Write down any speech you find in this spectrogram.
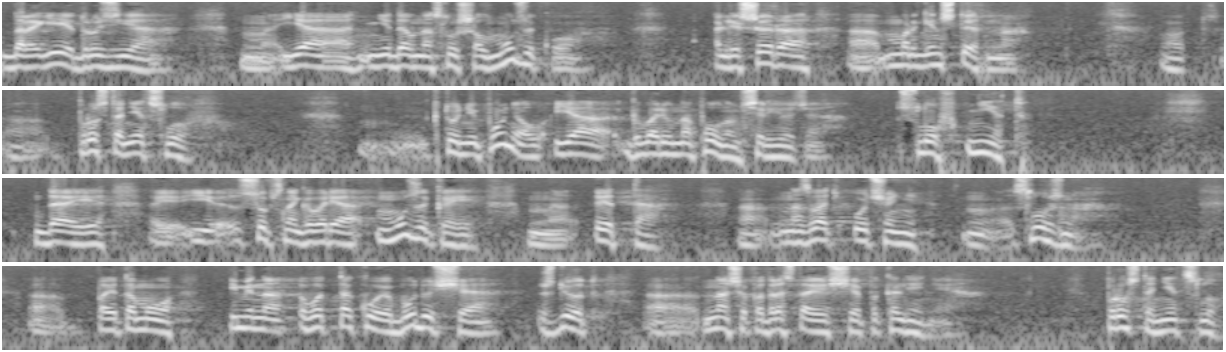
Дорогие друзья, я недавно слушал музыку Алишера а, Моргенштерна. Вот, а, просто нет слов. Кто не понял, я говорю на полном серьезе. Слов нет. Да, и, и собственно говоря, музыкой это а, назвать очень сложно. Поэтому именно вот такое будущее ждет наше подрастающее поколение. Просто нет слов.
